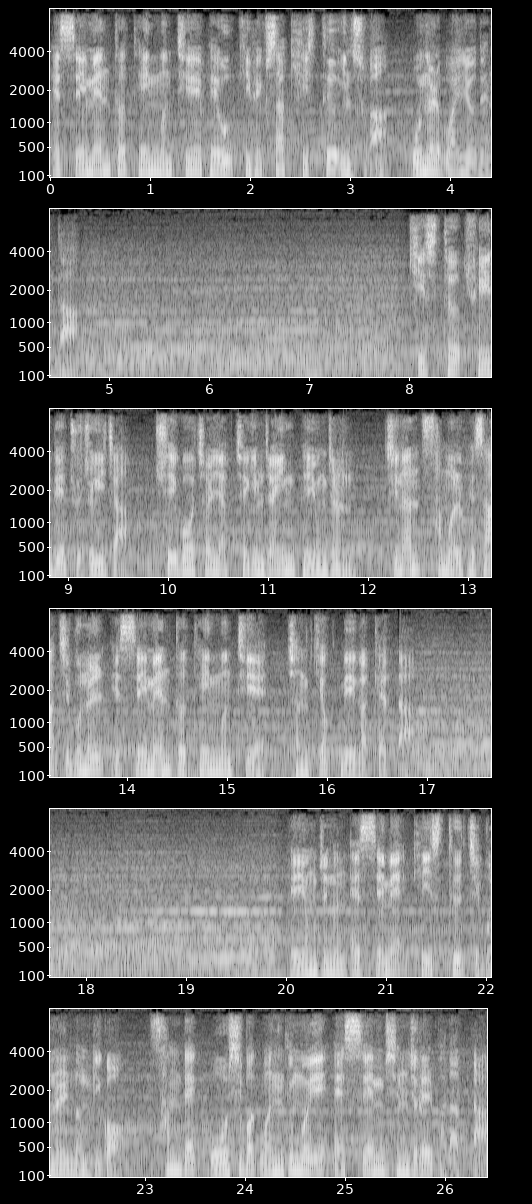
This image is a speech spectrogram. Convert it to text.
SM엔터테인먼트의 배우 기획사 키이스트 인수가 오늘 완료된다. 키이스트 최대 주주이자 최고 전략 책임자인 배용준은 지난 3월 회사 지분을 SM엔터테인먼트에 전격 매각했다. 배용준은 SM의 키이스트 지분을 넘기고 350억 원 규모의 SM 신주를 받았다.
